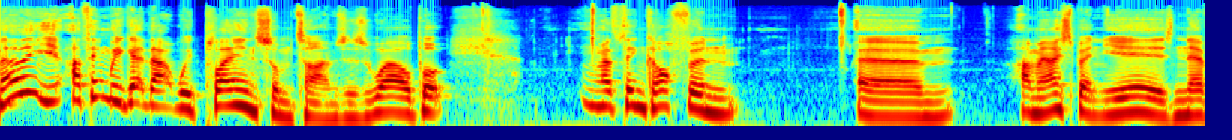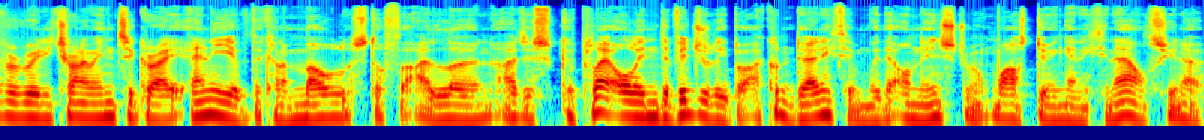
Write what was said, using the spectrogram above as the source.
I think I think we get that with playing sometimes as well, but I think often um, I mean, I spent years never really trying to integrate any of the kind of Moeller stuff that I learned. I just could play it all individually, but I couldn't do anything with it on the instrument whilst doing anything else, you know.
